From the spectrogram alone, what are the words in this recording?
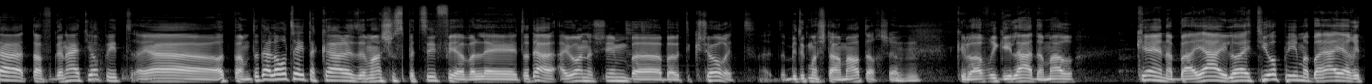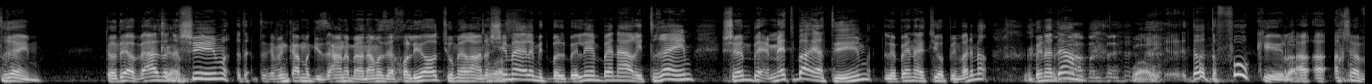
את ההפגנה האתיופית, היה, עוד פעם, אתה יודע, לא רוצה להיתקע על איזה משהו ספציפי, אבל אה, אתה יודע, היו אנשים בתקשורת, זה בדיוק מה שאתה אמרת עכשיו. כאילו, אברי גלעד אמר, כן, הבעיה היא לא האתיופים, הבעיה היא האריתראים. אתה יודע, ואז כן. אנשים, אתה מבין כמה גזען הבן אדם הזה יכול להיות, שהוא אומר, האנשים מטורף. האלה מתבלבלים בין האריתראים, שהם באמת בעייתיים, לבין האתיופים. ואני אומר, בן אדם, וואו. לא, דפוק, כאילו. עכשיו,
